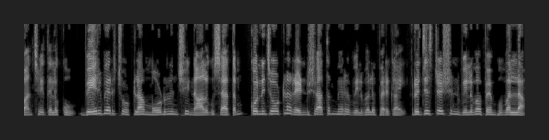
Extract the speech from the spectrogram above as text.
పంచాయతీలకు వేర్వేరు చోట్ల మూడు నుంచి నాలుగు శాతం కొన్ని చోట్ల రెండు శాతం మేర విలువలు పెరిగాయి. రిజిస్ట్రేషన్ విలువ పెంపు వల్ల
